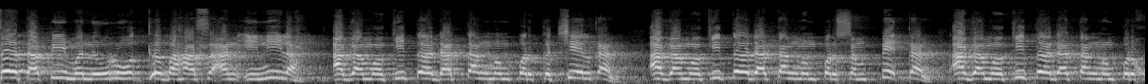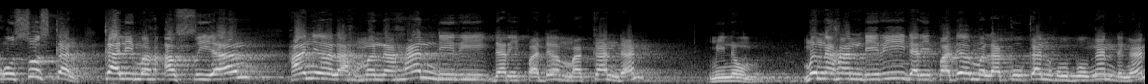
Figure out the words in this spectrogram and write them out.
Tetapi menurut kebahasaan inilah agama kita datang memperkecilkan agama kita datang mempersempitkan agama kita datang memperkhususkan kalimah as-siyam hanyalah menahan diri daripada makan dan minum. Menahan diri daripada melakukan hubungan dengan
